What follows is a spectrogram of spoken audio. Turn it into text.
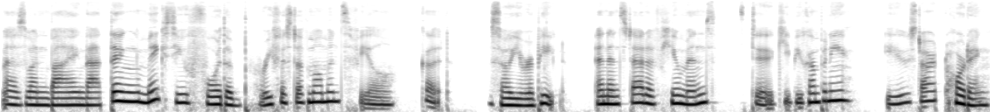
as when buying that thing makes you, for the briefest of moments, feel good. So you repeat, and instead of humans to keep you company, you start hoarding.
